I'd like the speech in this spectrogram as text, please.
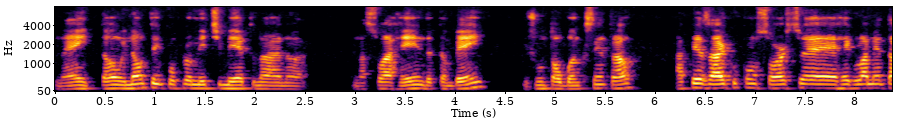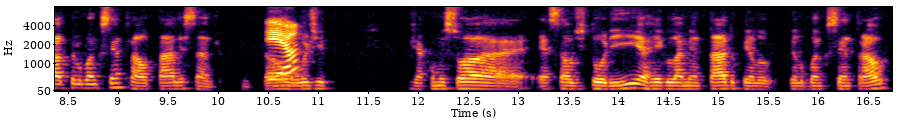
né? Então, e não tem comprometimento na, na, na sua renda também, junto ao Banco Central, apesar que o consórcio é regulamentado pelo Banco Central, tá, Alessandro? Então, é. hoje já começou a, essa auditoria regulamentado pelo, pelo Banco Central,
